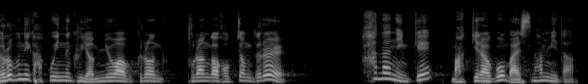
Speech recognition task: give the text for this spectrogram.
여러분이 갖고 있는 그 염려와 그런 불안과 걱정들을 하나님께 맡기라고 말씀합니다.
